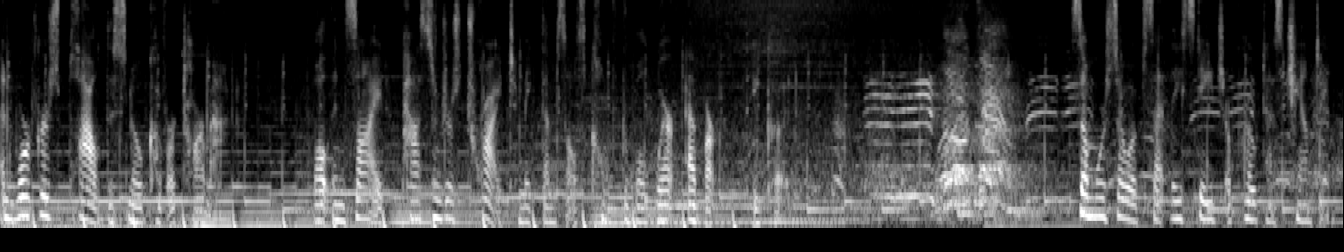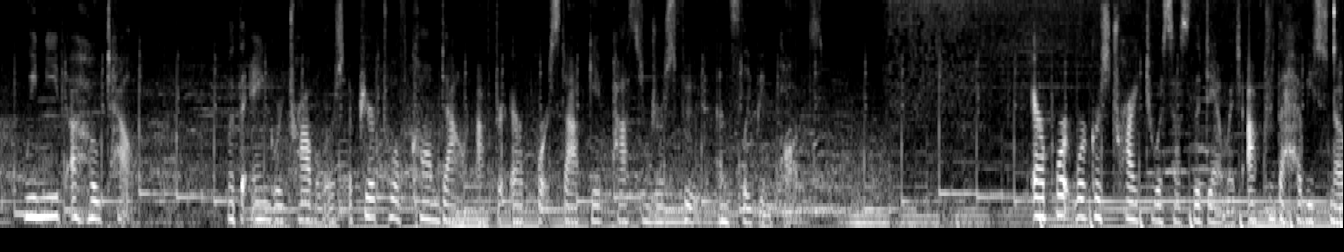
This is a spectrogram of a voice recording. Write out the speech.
and workers plowed the snow covered tarmac. While inside, passengers tried to make themselves comfortable wherever they could. Some were so upset they staged a protest chanting, We need a hotel. But the angry travelers appeared to have calmed down after airport staff gave passengers food and sleeping pods. Airport workers tried to assess the damage after the heavy snow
